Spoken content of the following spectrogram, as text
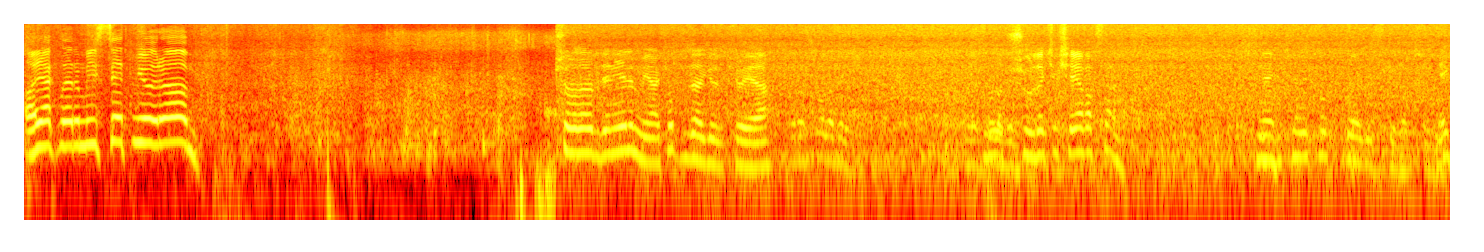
ayaklarımı hissetmiyorum. Şuraları bir deneyelim mi ya? Çok güzel gözüküyor ya. Burası olabilir. Şuradaki şeye baksana. Ne? Çok güzel gözüküyor bak şimdi.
